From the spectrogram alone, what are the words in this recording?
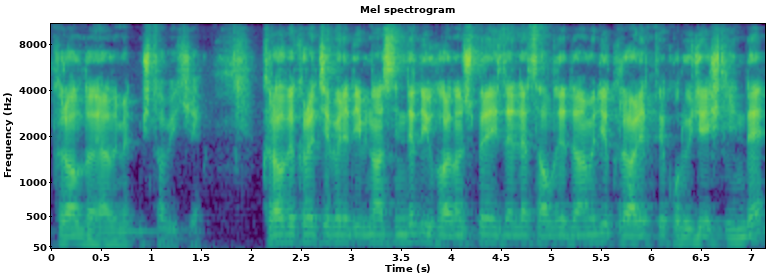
kral da yardım etmiş tabii ki. Kral ve kraliçe belediye binası indirdi. Yukarıdan süper ejderler saldırıya devam ediyor. Kraliyet ve koruyucu eşliğinde.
